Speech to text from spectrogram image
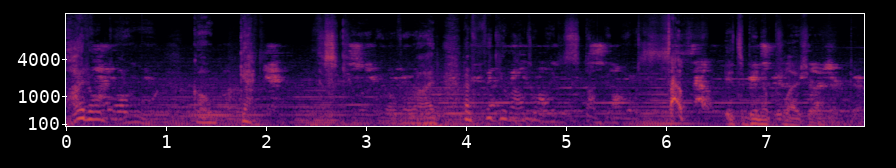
Why don't you go get the security override and figure out a way to stop it yourself? It's been a pleasure, Victor.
